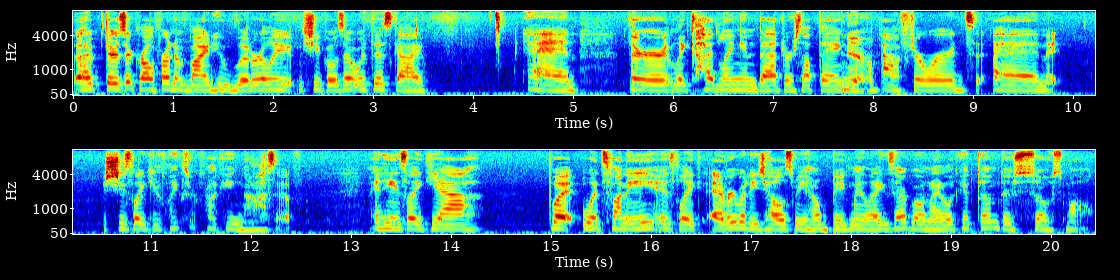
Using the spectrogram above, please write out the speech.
Uh, there's a girlfriend of mine who literally she goes out with this guy and they're like cuddling in bed or something Yeah. afterwards and she's like your legs are fucking massive and he's like yeah but what's funny is like everybody tells me how big my legs are, but when I look at them, they're so small.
